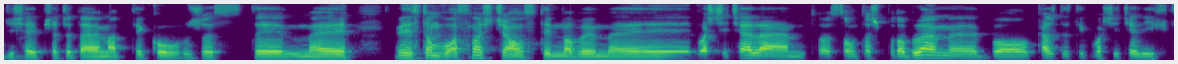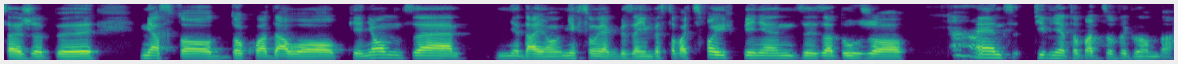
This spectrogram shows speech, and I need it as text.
dzisiaj przeczytałem artykuł, że z tym, y, z tą własnością, z tym nowym y, właścicielem, to są też problemy, bo każdy z tych właścicieli chce, żeby miasto dokładało pieniądze, nie dają, nie chcą jakby zainwestować swoich pieniędzy za dużo, Aha. więc dziwnie to bardzo wygląda.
